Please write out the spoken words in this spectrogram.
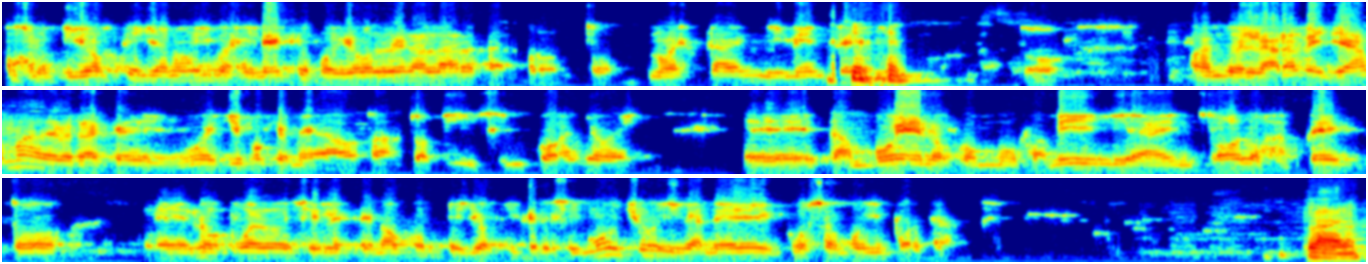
por Dios que yo no me imaginé que podía volver a Lara tan pronto. No está en mi mente. Cuando el Lara me llama, de verdad que un equipo que me ha dado tanto a mí, cinco años eh, tan bueno como familia, en todos los aspectos, eh, no puedo decirles que no, porque yo aquí crecí mucho y gané cosas muy importantes. Claro.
